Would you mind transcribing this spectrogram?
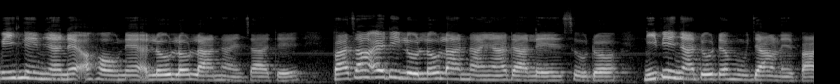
ပြီးလျင်မြန်တဲ့အဟုန်နဲ့အလုပ်လုပ်လာနိုင်ကြတယ်။ဘာကြောင့်အဲ့ဒီလိုလှုပ်လာနိုင်ရတာလဲဆိုတော့ဤပညာတိုးတက်မှုကြောင့်လည်းပါ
